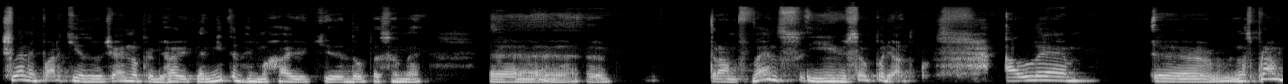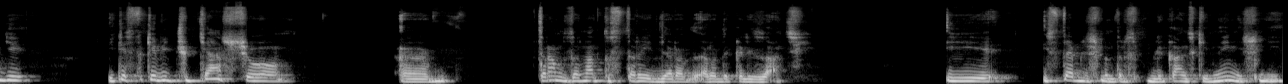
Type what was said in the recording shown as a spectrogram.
члени партії, звичайно, прибігають на мітинги, махають е, дописами. Е, е, Трамп Венс і все в порядку. Але е, насправді якесь таке відчуття, що е, Трамп занадто старий для радикалізації. І істеблішмент республіканський нинішній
